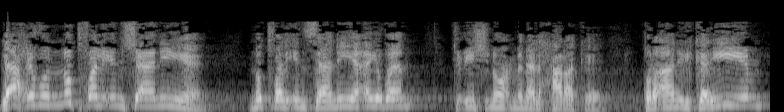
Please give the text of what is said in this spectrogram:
لاحظوا النطفة الإنسانية. النطفة الإنسانية أيضا تعيش نوع من الحركة. القرآن الكريم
